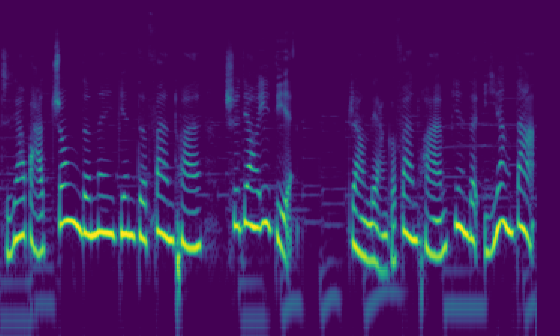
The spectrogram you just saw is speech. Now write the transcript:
只要把重的那一边的饭团吃掉一点，让两个饭团变得一样大，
